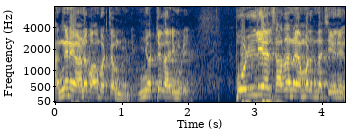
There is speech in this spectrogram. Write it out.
അങ്ങനെയാണ് പാമ്പടിച്ച കൊണ്ടുണ്ട് ഇനി ഒറ്റ കാര്യം കൂടി. പൊള്ളിയാൽ സാധാരണ നമ്മൾ എന്താ ചെയ്യൽ?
